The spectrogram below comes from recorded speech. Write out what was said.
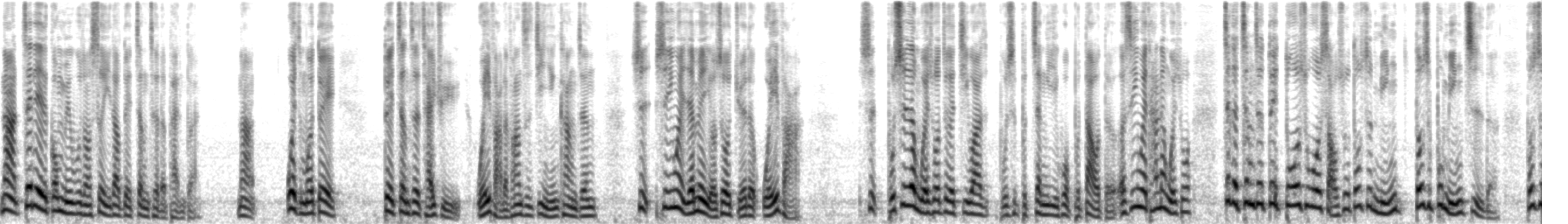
那这类的公民不服从涉及到对政策的判断。那为什么对对政策采取违法的方式进行抗争？是是因为人们有时候觉得违法。是不是认为说这个计划不是不正义或不道德，而是因为他认为说这个政策对多数或少数都是明都是不明智的，都是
